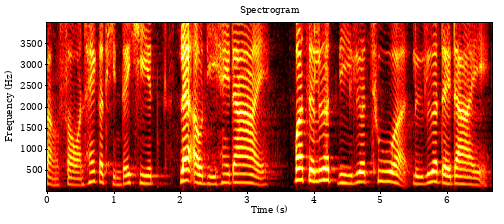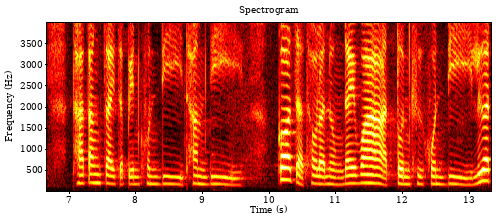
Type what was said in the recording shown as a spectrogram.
สั่งสอนให้กระถินได้คิด และเอาดีให้ได้ ว่าจะเลือดดีเลือดชั่วหรือเลือดใด ๆ ถ้าตั้งใจจะเป็นคนดีทำดี ก็จะทรนงได้ว่าตนคือคนดีเลือด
